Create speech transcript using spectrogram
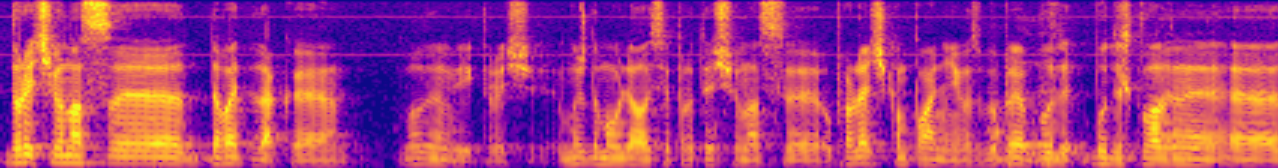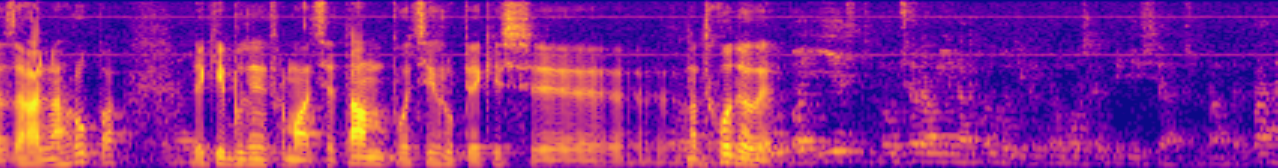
До речі, у нас е, давайте так, е, Володимир Вікторович, ми ж домовлялися про те, що у нас е, управляюча компанія ОСББ буде, буде складена е, загальна група, в якій буде інформація. Там по цій групі якісь е, надходили. Група є. Ну, вчора мені надходило тільки Приморська 50, що там питання,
